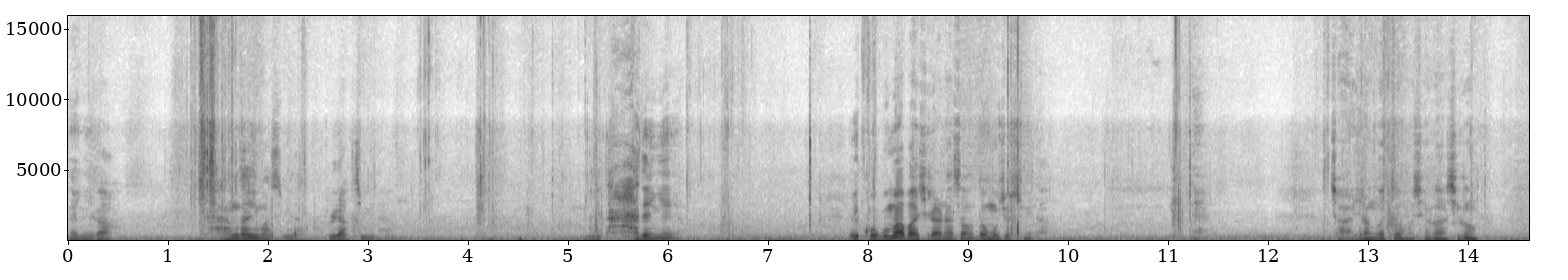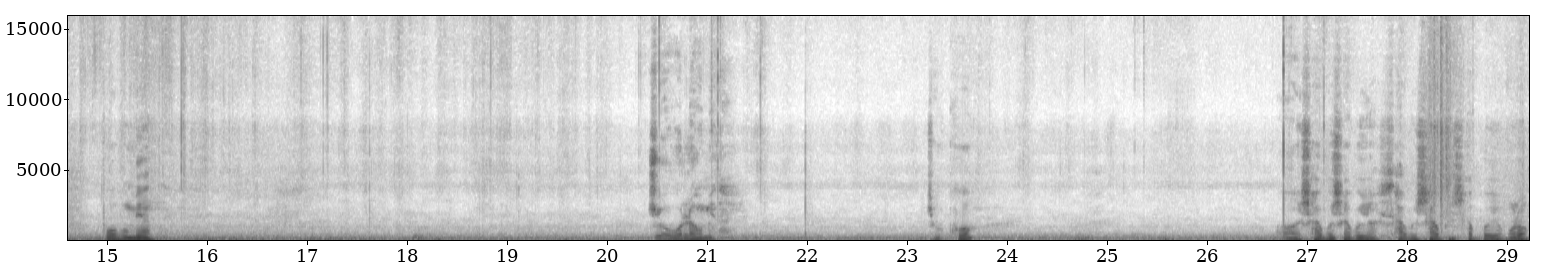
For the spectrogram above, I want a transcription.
냉이가 상당히 많습니다. 불락지입니다. 이게 다 냉이에요. 여기 고구마 밭이라서 너무 좋습니다. 네. 자, 이런 것도 제가 지금 뽑으면 쭉 올라옵니다. 좋고 어, 샤브샤브용, 샤브, 샤브샤브용으로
